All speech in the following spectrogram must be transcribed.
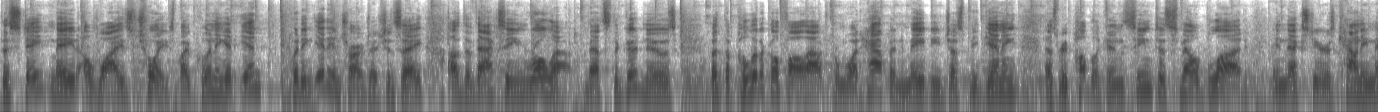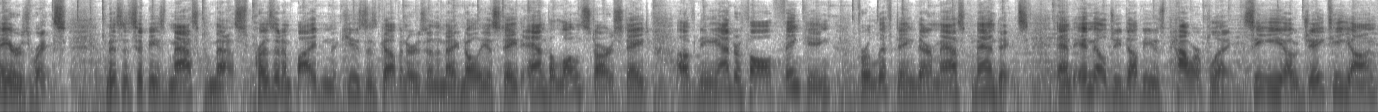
the state made a wise choice by putting it in putting it in charge, I should say, of the vaccine rollout. That's the good news, but the political fallout from what happened may be just beginning as Republicans seem to smell blood in next year's county mayor's race. Mississippi's mask mess. President Biden accuses governors in the Magnolia State and the Lone Star State of Neanderthal thinking for lifting their mask mandates. And MLGW's power play. CEO JT Young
